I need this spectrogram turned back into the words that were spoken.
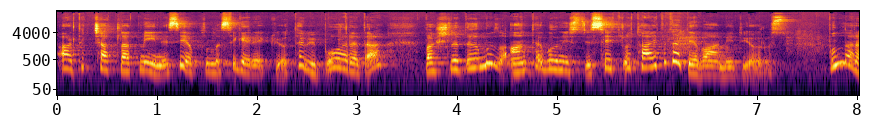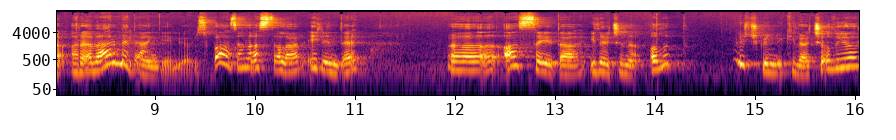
artık çatlatma iğnesi yapılması gerekiyor. Tabi bu arada başladığımız antagonisti setrotide'ı da devam ediyoruz. Bunlara ara vermeden geliyoruz. Bazen hastalar elinde az sayıda ilacını alıp 3 günlük ilaç alıyor.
